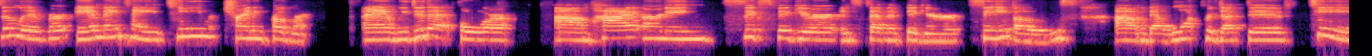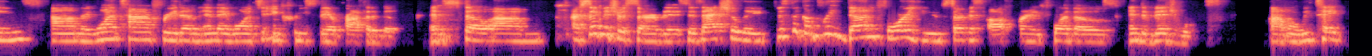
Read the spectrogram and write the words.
deliver, and maintain team training programs. And we do that for um, high earning six figure and seven figure CEOs um, that want productive teams. Um, they want time freedom and they want to increase their profitability. And so um, our signature service is actually just a complete done for you service offering for those individuals. Um, when we take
